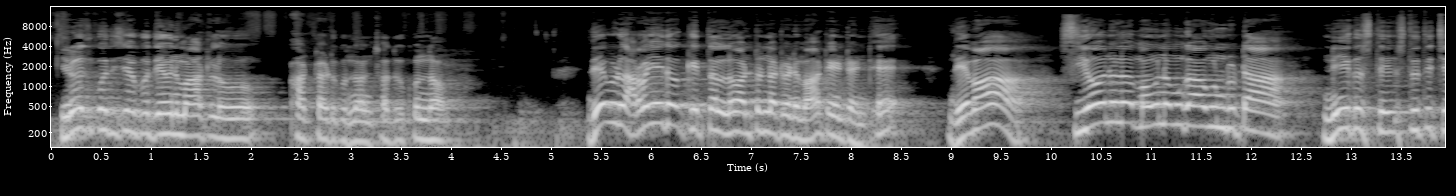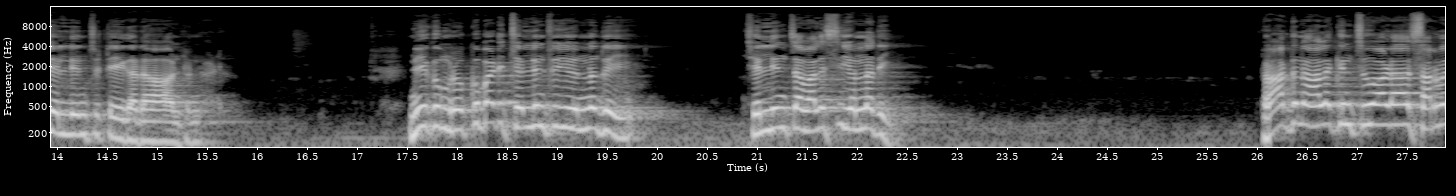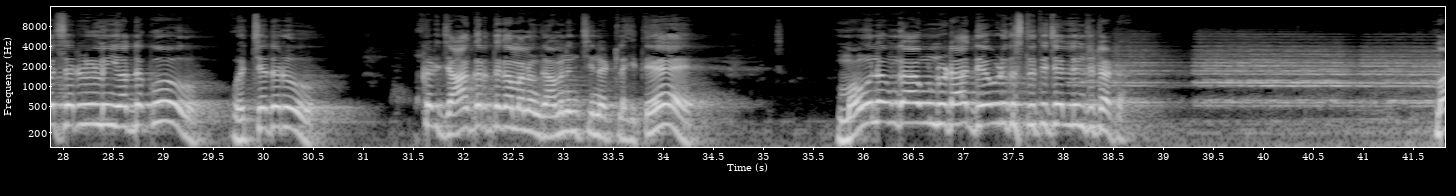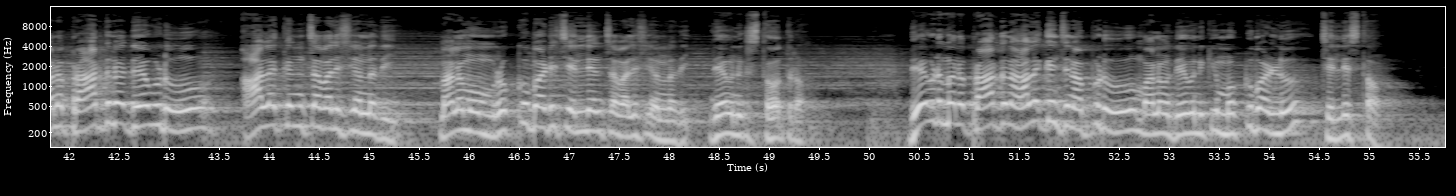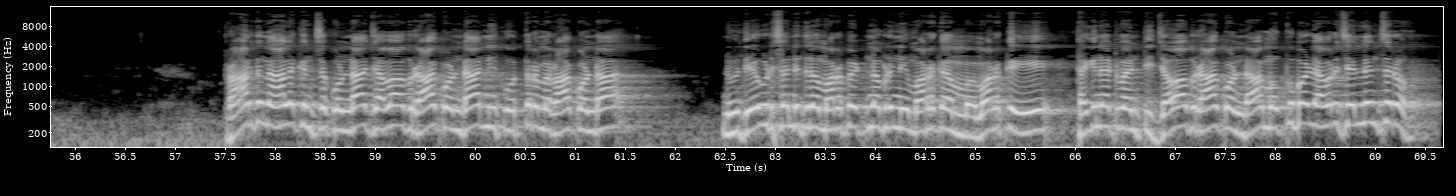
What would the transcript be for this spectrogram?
ఈరోజు కొద్దిసేపు దేవుని మాటలు మాట్లాడుకుందాం చదువుకుందాం. దేవుడు అరవై ఐదవ కీర్తనలో అంటున్నటువంటి మాట ఏంటంటే దేవా సియోనులో మౌనముగా ఉండుట నీకు స్థి- స్థుతి చెల్లించుటే కదా అంటున్నాడు. నీకు మొక్కుబడి చెల్లించి ఉన్నది చెల్లించవలసి ఉన్నది. ప్రార్థన ఆలకించువాడా సర్వశరీరుని యొద్దకు? వచ్చెదరు. ఇక్కడ జాగ్రత్తగా మనం గమనించినట్లయితే మౌనంగా ఉండుట దేవుడికి స్థుతి చెల్లించుటట. మన ప్రార్థన దేవుడు ఆలకించవలసి ఉన్నది. మనము మొక్కుబడి చెల్లించవలసి ఉన్నది. దేవునికి స్తోత్రం. దేవుడు మన ప్రార్థన ఆలకించినప్పుడు మనం దేవునికి మొక్కుబడులు చెల్లిస్తాం. ప్రార్థన ఆలకించకుండా జవాబు రాకుండా నీకు ఉత్తరం రాకుండా నువ్వు దేవుడి సన్నిధిలో మొరపెట్టినప్పుడు నీ మొరక మొరకి తగినటువంటి జవాబు రాకుండా మొక్కుబడులు ఎవరు చెల్లించరు.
